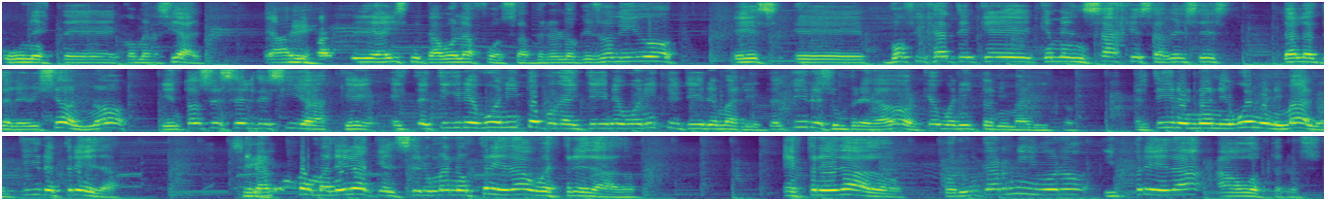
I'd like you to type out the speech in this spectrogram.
un este, comercial. A partir de ahí se acabó la fosa. Pero lo que yo digo es, eh, vos fijate qué, qué mensajes a veces da la televisión, ¿no? Y entonces él decía que este tigre es bonito porque hay tigre bonito y tigre malito. El tigre es un predador, qué bonito ni malito. El tigre no es ni bueno ni malo, el tigre preda. De la misma manera que el ser humano preda o es predado. Es predado por un carnívoro y preda a otros.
